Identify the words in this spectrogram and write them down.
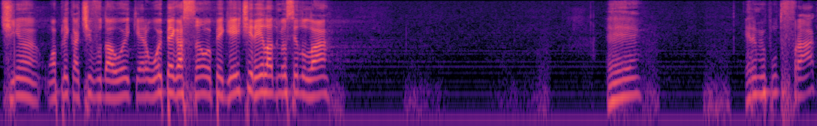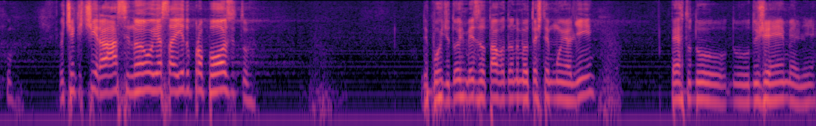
Tinha um aplicativo da Oi que era o Oi Pegação. Eu peguei e tirei lá do meu celular. É. Era meu ponto fraco. Eu tinha que tirar, senão eu ia sair do propósito. Depois de dois meses eu estava dando meu testemunho ali, perto do, do, do GM ali.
